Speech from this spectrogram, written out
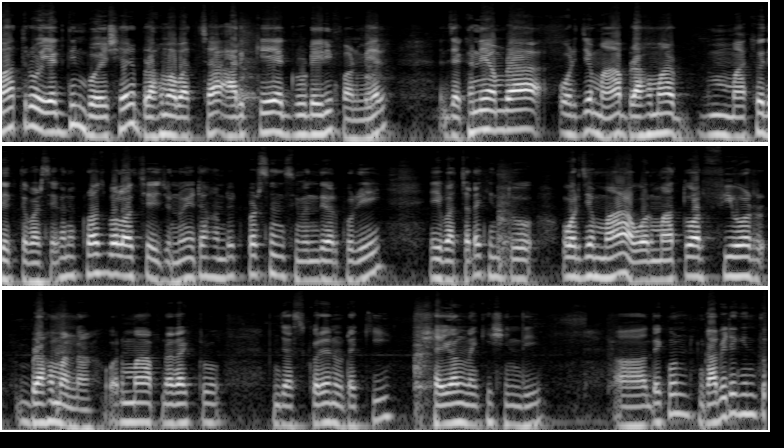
মাত্র একদিন বয়সের ব্রাহ্মা বাচ্চা আর কে এগ্রো ডেইরি ফার্মের, যেখানে আমরা ওর যে মা ব্রাহ্মার মাকেও দেখতে পারছি। এখানে ক্রস বলা হচ্ছে এই জন্য এটা হান্ড্রেড পার্সেন্ট সিমেন্ট দেওয়ার পরেই এই বাচ্চাটা কিন্তু ওর যে মা, ওর মা তো আর পিওর ব্রাহ্মা না। ওর মা আপনারা একটু জাজ করেন, ওটা কি? সাইগাল নাকি সিন্ধি? দেখুন, গাভীটা কিন্তু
